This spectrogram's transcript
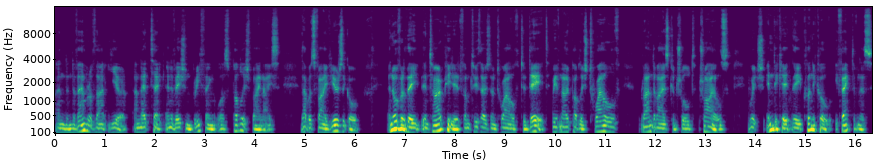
And in November of that year, a MedTech innovation briefing was published by NICE. That was five years ago. And over the entire period from 2012 to date, we've now published 12 randomized controlled trials which indicate the clinical effectiveness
